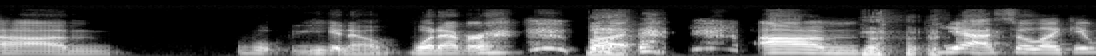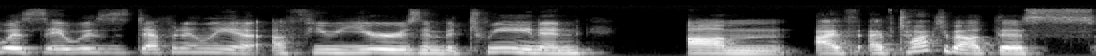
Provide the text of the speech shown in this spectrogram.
um w- you know whatever. But um yeah so like it was it was definitely a, a few years in between. And um i've i've talked about this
